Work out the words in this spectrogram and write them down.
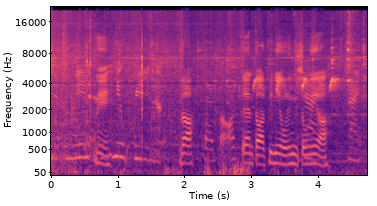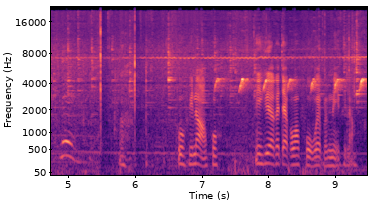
เนี่ยตรงนี้เนี่ยนี่นิวปีนอะเหรอแต่ต่อแตนตอดพี่นิวนี่อยู่ตรงนี้เหรอใช่เล่นผูพี่น้องผูนี่เกลือก็จะเอามาผูกไว้แบบนี้พี่น้องพูนะ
